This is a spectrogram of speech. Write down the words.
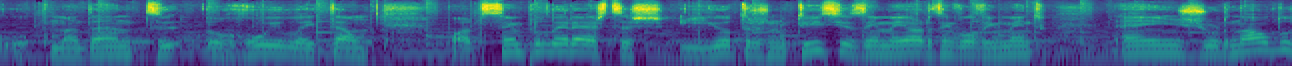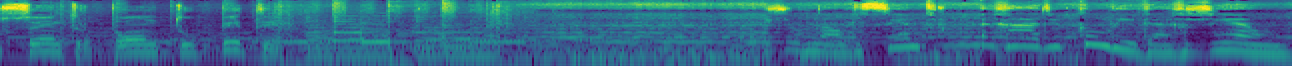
o comandante Rui Leitão. Pode sempre ler estas e outras notícias em maior desenvolvimento em jornaldocentro.pt. Jornal do Centro, a rádio que liga a região.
